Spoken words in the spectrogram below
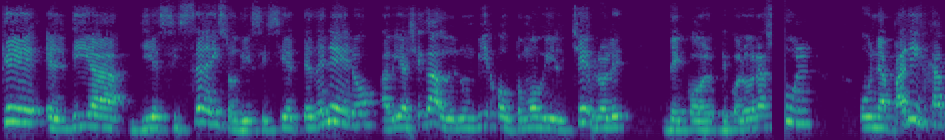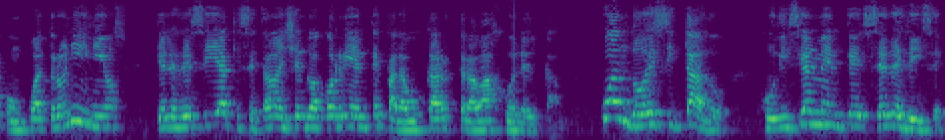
que el día 16 o 17 de enero había llegado en un viejo automóvil Chevrolet de, de color azul una pareja con cuatro niños que les decía que se estaban yendo a Corrientes para buscar trabajo en el campo. Cuando es citado judicialmente, se desdice.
